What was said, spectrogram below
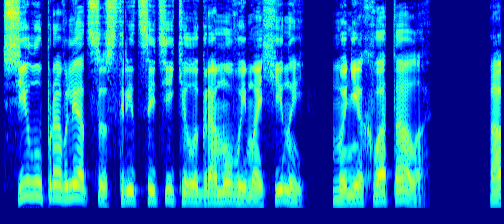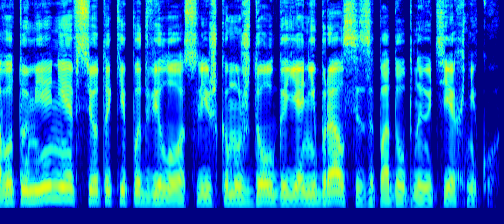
Сил управляться с 30-килограммовой махиной мне хватало. А вот умение все-таки подвело, слишком уж долго я не брался за подобную технику.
